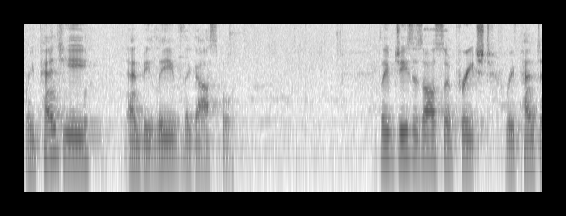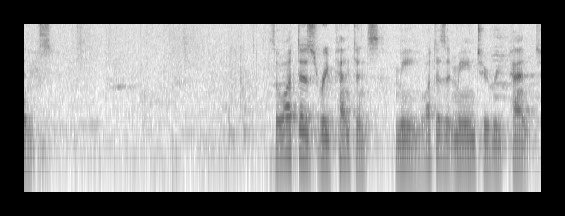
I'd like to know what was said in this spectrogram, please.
Repent ye and believe the gospel. I believe Jesus also preached repentance. So, what does repentance mean? What does it mean to repent?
